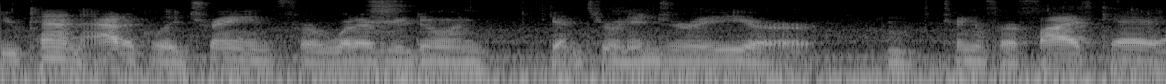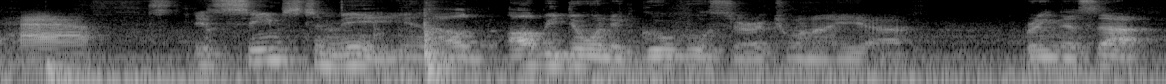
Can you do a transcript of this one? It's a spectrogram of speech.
you can adequately train for whatever you're doing, getting through an injury or training for a 5K, a half. It seems to me, and I'll, I'll be doing a Google search when I uh, bring this up.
